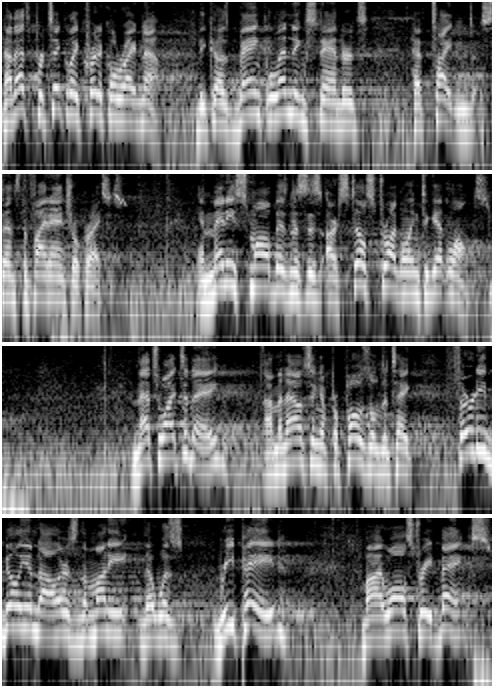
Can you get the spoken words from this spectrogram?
Now, that's particularly critical right now because bank lending standards have tightened since the financial crisis. And many small businesses are still struggling to get loans. And that's why today I'm announcing a proposal to take $30 billion of the money that was repaid by Wall Street banks,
